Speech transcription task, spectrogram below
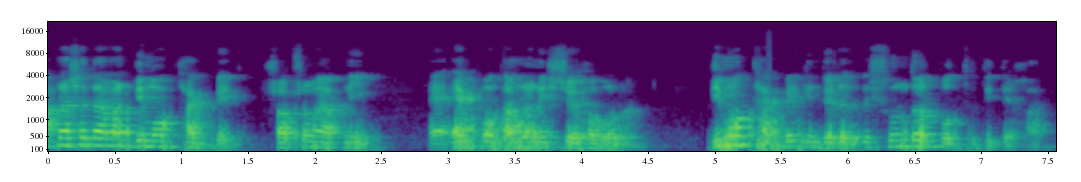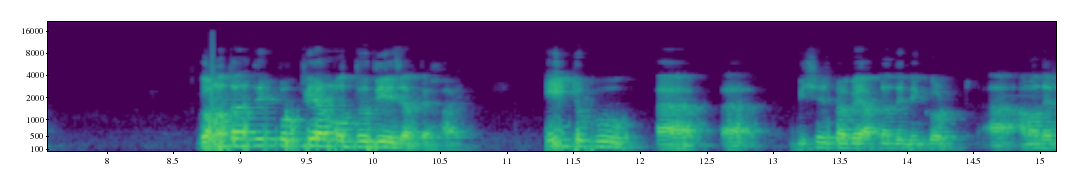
আপনার সাথে আমার দ্বিমত থাকবে। সবসময় আপনি একমত আমরা নিশ্চয় হব না। দ্বিমত থাকবে, কিন্তু এটা যাতে সুন্দর পদ্ধতিতে হয়। গণতান্ত্রিক প্রক্রিয়ার মধ্য দিয়ে যাতে হয়। এইটুকু বিশেষভাবে আপনাদের নিকট আমাদের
